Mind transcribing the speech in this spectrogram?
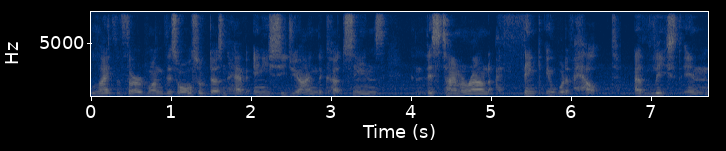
Like the third one, this also doesn't have any CGI in the cutscenes, and this time around I think it would have helped. At least in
